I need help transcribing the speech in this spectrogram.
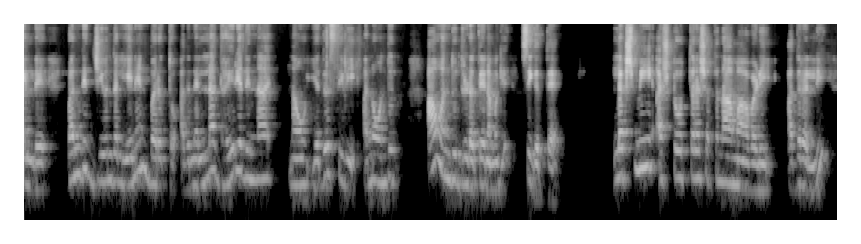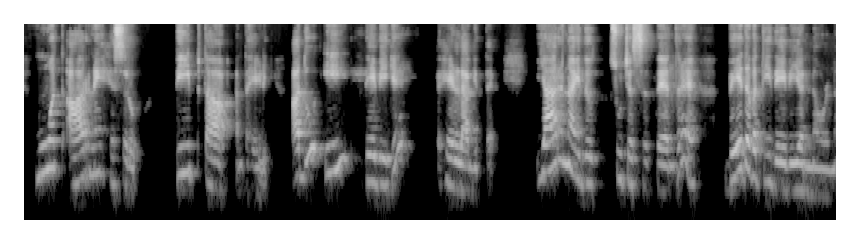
ಇಲ್ಲದೆ ಬಂದಿದ್ದ ಜೀವನದಲ್ಲಿ ಏನೇನ್ ಬರುತ್ತೋ ಅದನ್ನೆಲ್ಲ ಧೈರ್ಯದಿಂದ ನಾವು ಎದುರಿಸ್ತೀವಿ ಅನ್ನೋ ಒಂದು, ಆ ಒಂದು ದೃಢತೆ ನಮಗೆ ಸಿಗುತ್ತೆ. ಲಕ್ಷ್ಮೀ ಅಷ್ಟೋತ್ತರ ಶತನಾಮಾವಳಿ ಅದರಲ್ಲಿ ಮೂವತ್ ಆರನೇ ಹೆಸರು ದೀಪ್ತಾ ಅಂತ ಹೇಳಿ. ಅದು ಈ ದೇವಿಗೆ ಹೇಳಲಾಗಿತ್ತೆ. ಯಾರನ್ನ ಇದು ಸೂಚಿಸುತ್ತೆ ಅಂದ್ರೆ ವೇದವತಿ ದೇವಿ ಅನ್ನೋಳನ್ನ.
